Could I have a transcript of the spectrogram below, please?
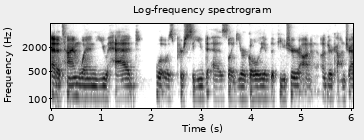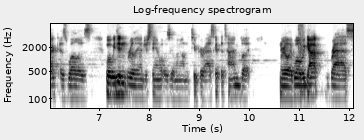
at a time when you had what was perceived as like your goalie of the future on under contract, as well as well, we didn't really understand what was going on with Tuukka Rask at the time, but we were like, well, we got Rask,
